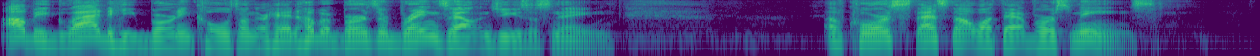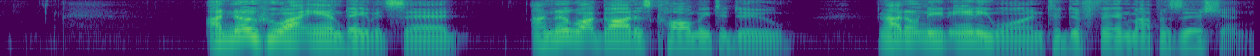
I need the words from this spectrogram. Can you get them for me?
I'll be glad to heap burning coals on their head and hope it burns their brains out in Jesus' name. Of course, that's not what that verse means. I know who I am, David said. I know what God has called me to do, and I don't need anyone to defend my position.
